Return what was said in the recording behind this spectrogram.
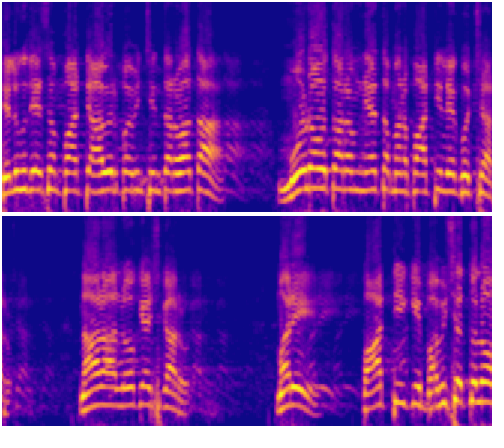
తెలుగుదేశం పార్టీ ఆవిర్భవించిన తర్వాత మూడవ తరం నేత మన పార్టీలోకి వచ్చారు. నారా లోకేష్ గారు. మరి పార్టీకి భవిష్యత్తులో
